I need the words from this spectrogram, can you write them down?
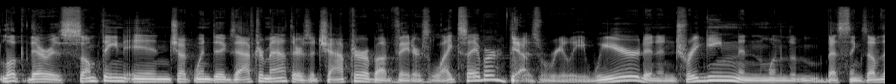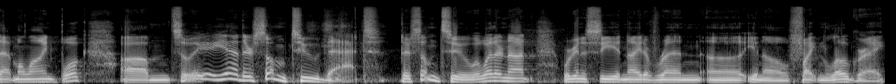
Look, there is something in Chuck Wendig's Aftermath. There's a chapter about Vader's lightsaber that is really weird and intriguing, and one of the best things of that maligned book. Um, so yeah, there's something to that. There's something to whether or not we're going to see a Knight of Ren, uh, you know, fighting Logray.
